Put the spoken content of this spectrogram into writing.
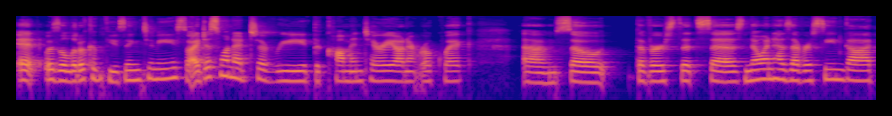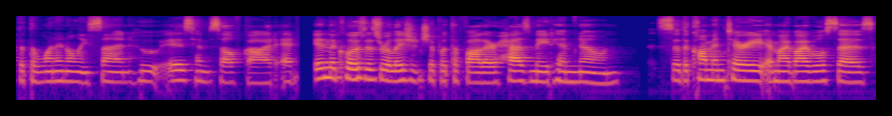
it was a little confusing to me. So I just wanted to read the commentary on it real quick. Um, so the verse that says, No one has ever seen God but the one and only Son, who is himself God and in the closest relationship with the Father, has made him known. So the commentary in my Bible says,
